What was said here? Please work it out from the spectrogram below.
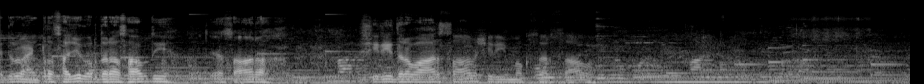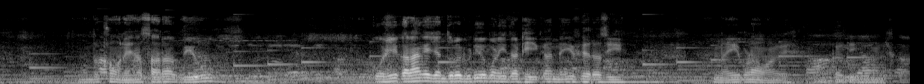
ਇਧਰੋਂ ਐਂਟਰਸ ਆ ਜੀ ਗੁਰਦੁਆਰਾ ਸਾਹਿਬ ਦੀ। ਤੇ ਆ ਸਾਰਾ ਸ਼੍ਰੀ ਦਰਬਾਰ ਸਾਹਿਬ ਸ਼੍ਰੀ ਮੁਕਤਸਰ ਸਾਹਿਬ। ਦਿਖਾਉਣੇ ਆ ਸਾਰਾ ਵਿਊ ਕੋਸ਼ਿਸ਼ ਕਰਾਂਗੇ ਜੰਦਰੋਂ ਵੀਡੀਓ ਬਣੀ ਤਾਂ ਠੀਕ ਆ, ਨਹੀਂ ਫਿਰ ਅਸੀਂ ਨਹੀਂ ਬਣਾਵਾਂਗੇ। ਅੰਕਲ ਜੀ ਨਮਸਕਾਰ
